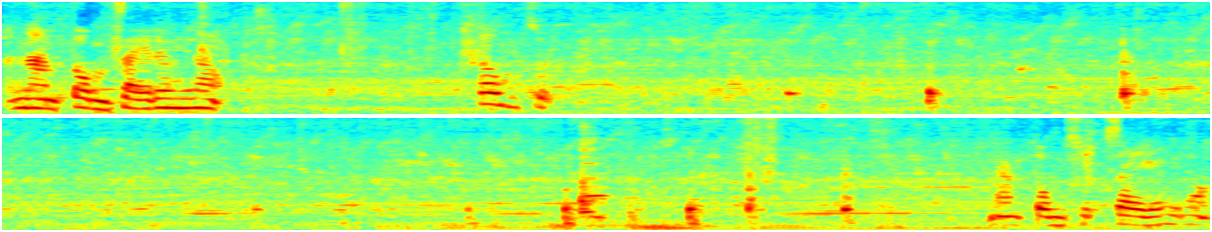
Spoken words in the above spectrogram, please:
อาน้ำต้มใส่เลยพี่น้องต้มสุก ต้มสุกใส่เลยพี่น้อง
